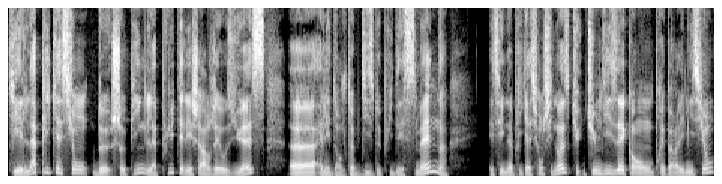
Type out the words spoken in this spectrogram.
qui est l'application de shopping la plus téléchargée aux US. Euh, elle est dans le top 10 depuis des semaines et c'est une application chinoise. Tu, me disais quand on préparait l'émission,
